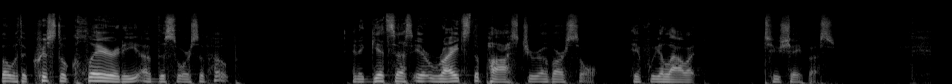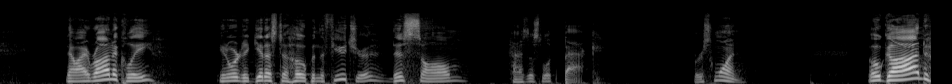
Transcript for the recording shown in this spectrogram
but with a crystal clarity of the source of hope. And it gets us, it writes the posture of our soul if we allow it to shape us. Now, ironically, in order to get us to hope in the future, this psalm has us look back. Verse 1. O God,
